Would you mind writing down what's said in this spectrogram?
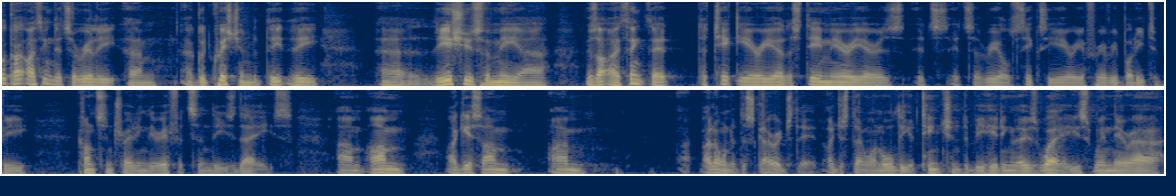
look, I, I think that's a really um, a good question. But the the uh, the issues for me are because I, I think that the tech area, the STEM area, is it's it's a real sexy area for everybody to be concentrating their efforts in these days. Um, I'm, I guess I'm I'm. I don't want to discourage that. I just don't want all the attention to be heading those ways when there are,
